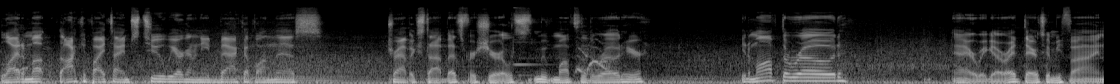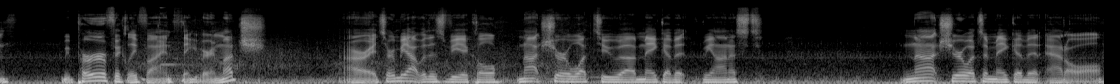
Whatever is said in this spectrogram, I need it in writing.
Light them up. The occupy times two. We are going to need backup on this traffic stop. That's for sure. Let's move them off to the road here. Get them off the road. There we go. Right there. It's going to be fine. Be perfectly fine. Thank you very much. All right. So we're to be out with this vehicle. Not sure what to uh, make of it, to be honest. Not sure what to make of it at all.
